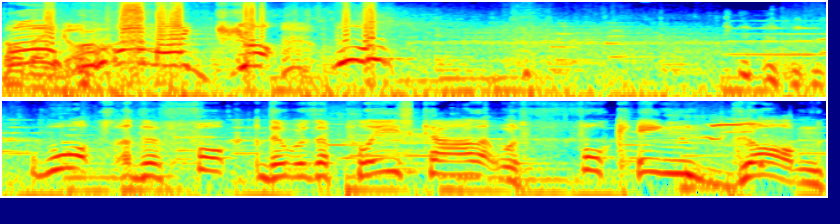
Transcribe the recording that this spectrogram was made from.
Oh, oh go. oh my god! What? what the fuck? There was a police car that was fucking gone.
